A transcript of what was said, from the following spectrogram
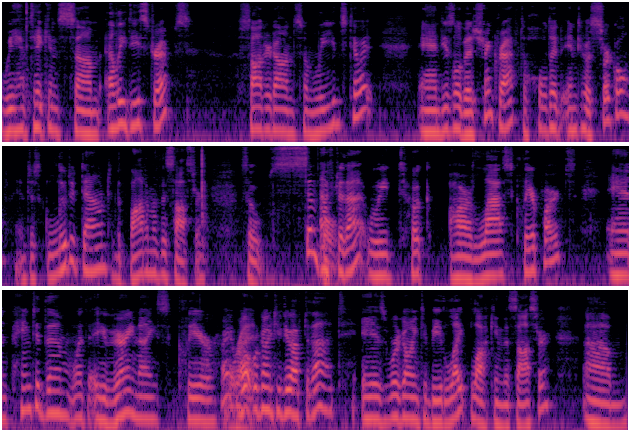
We have taken some LED strips, soldered on some leads to it, and used a little bit of shrink wrap to hold it into a circle and just glued it down to the bottom of the saucer. So simple. After that, we took our last clear parts and painted them with a very nice clear right, red. What we're going to do after that is we're going to be light blocking the saucer, um,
